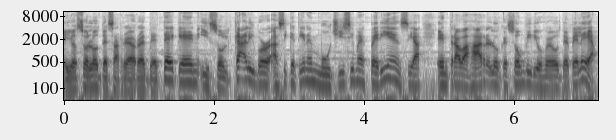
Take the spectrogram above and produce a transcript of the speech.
Ellos son los desarrolladores de Tekken y Soul Calibur, así que tienen muchísima experiencia en trabajar lo que son videojuegos de pelea.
